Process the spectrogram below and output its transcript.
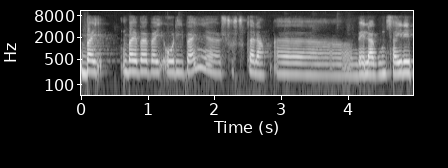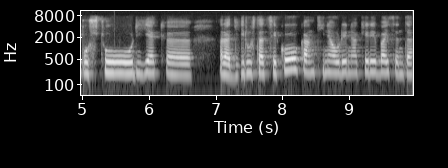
Bai, bai, bai, bai, hori bai, uh, sustutela. Uh, be laguntzaile postu horiek uh, Hala, dirustatzeko, kantina horrenak ere bai, zenta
